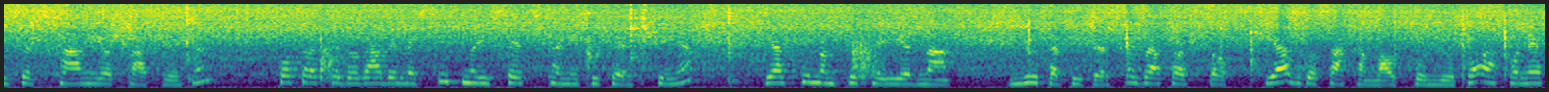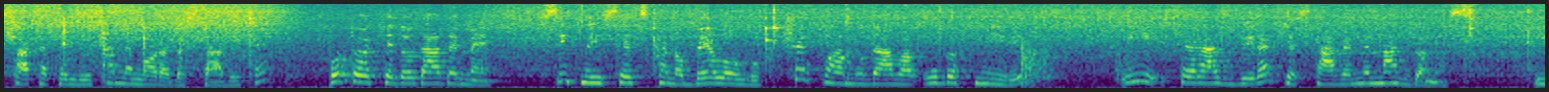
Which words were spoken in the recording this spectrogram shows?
исецканиот патлижан. Потоа ќе додадеме ситно исецкани пиперчиња. Јас имам тука и една љута пиперка, затоа што јас го сакам малку љуто, ако не сакате љуто, не мора да ставите. Потоа ќе додадеме ситно исецкано бело лукче, тоа му дава убав мирис и се разбира ќе ставиме макдонос. и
